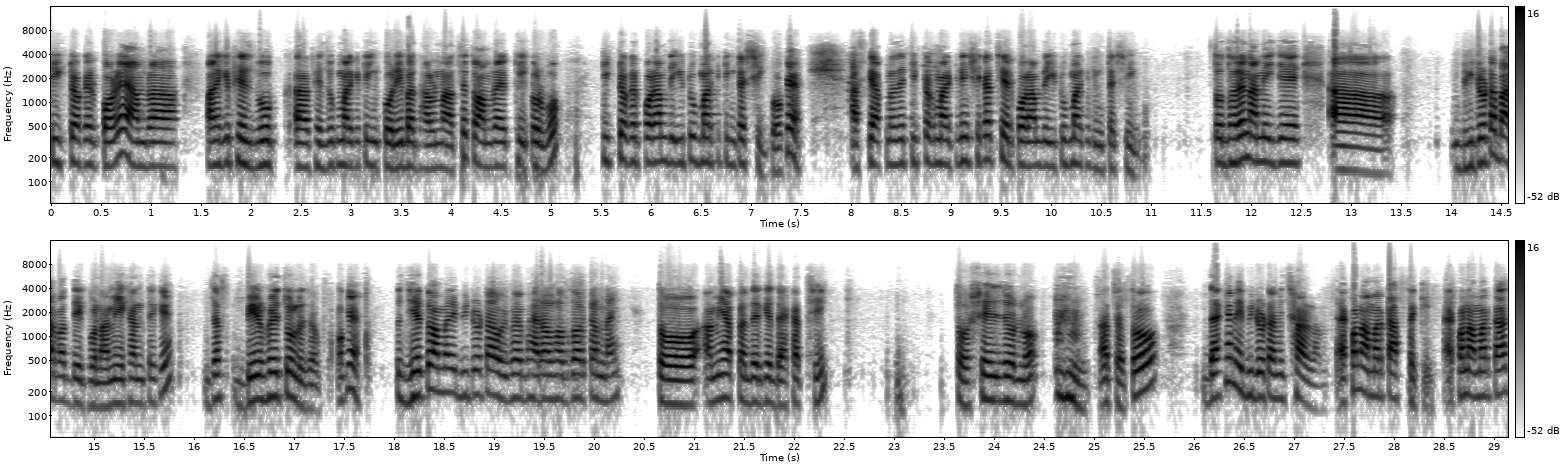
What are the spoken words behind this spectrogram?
টিকটকের পরে আমরা অনেকে ফেসবুক ফেসবুক মার্কেটিং করি বা ধারণা আছে, তো আমরা কি করব? টিকটকের পরে আমরা ইউটিউব মার্কেটিংটা শিখব, ওকে? আজকে আপনাদের টিকটক মার্কেটিং শেখাচ্ছি, এরপর আমরা ইউটিউব মার্কেটিংটা শিখব। তো ধরেন আমি যে ভিডিওটা বারবার দেখব না, আমি এখান থেকে জাস্ট বের হয়ে চলে যাব ওকে তো যেহেতু আমার এই ভিডিওটা ওইভাবে ভাইরাল হওয়ার দরকার নাই, তো আমি আপনাদেরকে দেখাচ্ছি। তো সেই জন্য আচ্ছা তো দেখেন এই ভিডিওটা আমি ছাড়লাম। এখন আমার কাজটা কি? এখন আমার কাজ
